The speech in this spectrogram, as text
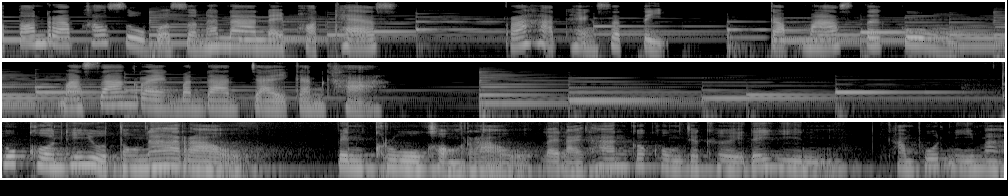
อต้อนรับเข้าสู่บทสนทนาในพอดแคสต์ รหัสแห่งสติ กับมาสเตอร์กุ้ง มาสร้างแรงบันดาลใจกันค่ะ ทุกคนที่อยู่ตรงหน้าเรา เป็นครูของเราหลาย ๆ ท่านก็คงจะเคยได้ยินคำพูดนี้มา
